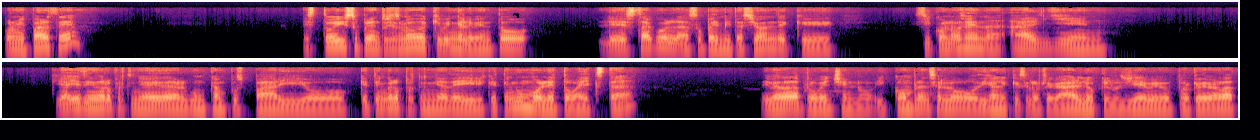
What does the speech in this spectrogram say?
por mi parte estoy súper entusiasmado de que venga el evento. Les hago la super invitación de que si conocen a alguien que haya tenido la oportunidad de ir a algún campus party o que tenga la oportunidad de ir y que tenga un boleto extra, de verdad aprovechenlo y cómprenselo o díganle que se los regale o que los lleve o porque de verdad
